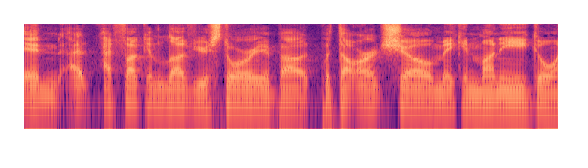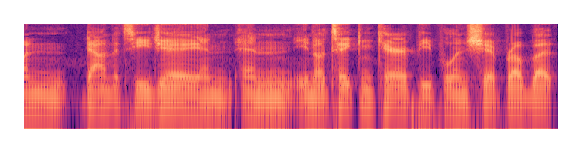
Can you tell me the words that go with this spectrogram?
and I, I fucking love your story about with the art show, making money, going down to TJ, and and you know taking care of people and shit, bro. But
